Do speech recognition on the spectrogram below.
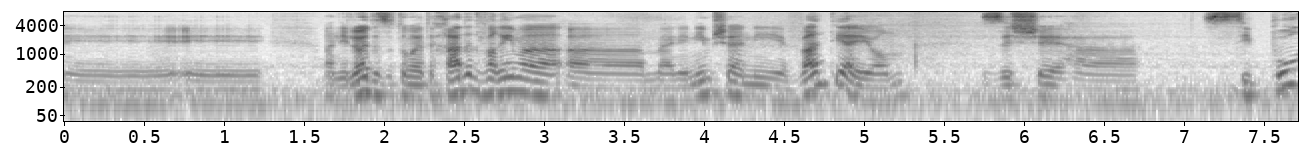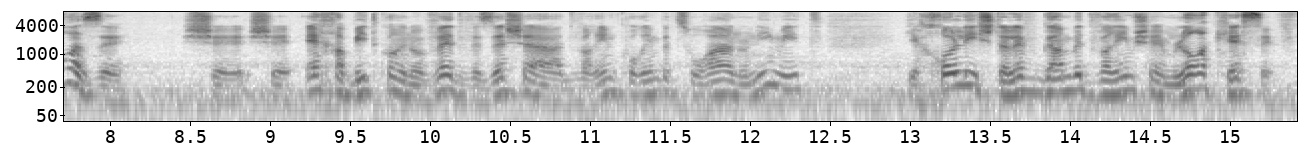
אה, אה, אני לא יודע, זאת אומרת, אחד הדברים המעניינים שאני הבנתי היום, זה שהסיפור הזה, ש, שאיך הביטקוין עובד וזה שהדברים קורים בצורה אנונימית, יכול להשתלב גם בדברים שהם לא רק כסף.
